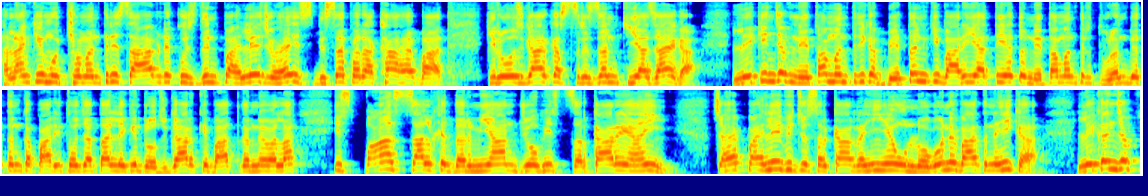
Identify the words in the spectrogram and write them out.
हालाँकि मुख्यमंत्री साहब ने कुछ दिन पहले जो है इस विषय पर रखा है बात कि रोज़गार का सृजन किया जाएगा। लेकिन जब नेता मंत्री का वेतन की बारी आती है तो नेता मंत्री तुरंत वेतन का पारित हो जाता है। लेकिन रोज़गार की बात करने वाला इस पाँच साल के दरमियान जो भी सरकारें आई, चाहे पहले भी जो सरकार रही है, उन लोगों ने बात नहीं कहा। लेकिन जब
